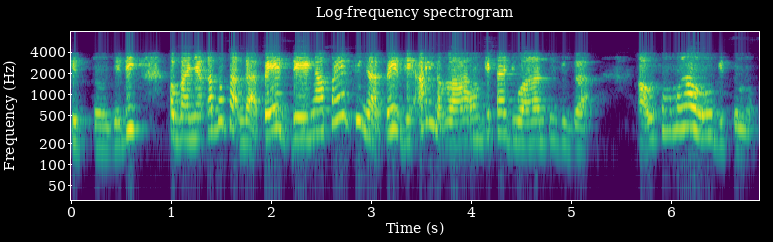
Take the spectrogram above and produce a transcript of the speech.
gitu. Jadi kebanyakan tuh nggak nggak pede. Ngapain sih nggak pede? Ayo lah, orang kita jualan tuh juga nggak usah malu gitu loh.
